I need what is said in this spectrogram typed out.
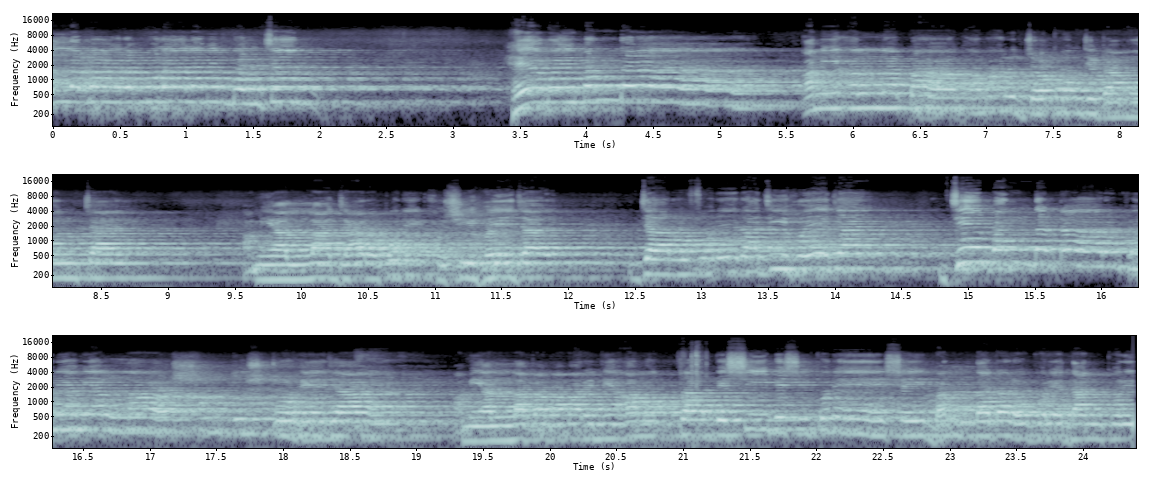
আল্লাহ বলছেন, হে আমার আমি আল্লাহ আমার যখন যেটা মন চায়, আমি আল্লাহ যার উপরে খুশি হয়ে যায়, যার উপরে রাজি হয়ে যায়, যে বান্দাটার উপরে আমি আল্লাহ সন্তুষ্ট হয়ে যাই, আমি আল্লাহ পাক আমার নিয়ামতটা বেশি বেশি করে সেই বান্দাটার উপরে দান করি,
